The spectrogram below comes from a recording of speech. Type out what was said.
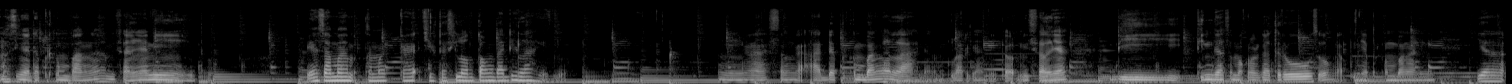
masih nggak ada perkembangan misalnya nih gitu. Ya sama sama kayak cerita si lontong tadi lah gitu. Ngerasa nggak ada perkembangan lah dalam keluarga ini kalau misalnya ditinggal sama keluarga terus oh nggak punya perkembangan ya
